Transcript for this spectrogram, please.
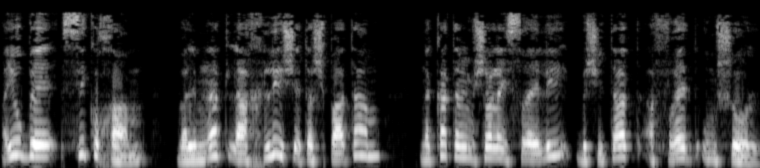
היו בשיא כוחם, ועל מנת להחליש את השפעתם, נקט הממשל הישראלי בשיטת הפרד ומשול.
